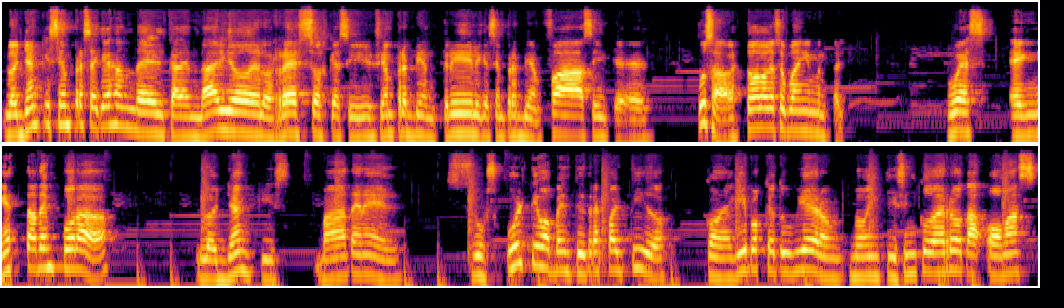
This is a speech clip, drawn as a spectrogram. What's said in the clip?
Los Yankees siempre se quejan del calendario de los rezos, que si siempre es bien trill y que siempre es bien fácil, que tú sabes, todo lo que se pueden inventar. Pues en esta temporada, los Yankees van a tener sus últimos 23 partidos con equipos que tuvieron 95 derrotas o más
